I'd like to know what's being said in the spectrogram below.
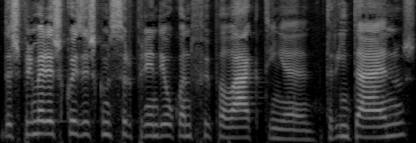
das primeiras coisas que me surpreendeu quando fui para lá, que tinha 30 anos,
